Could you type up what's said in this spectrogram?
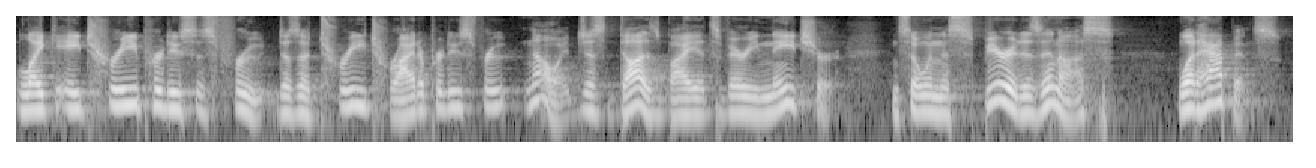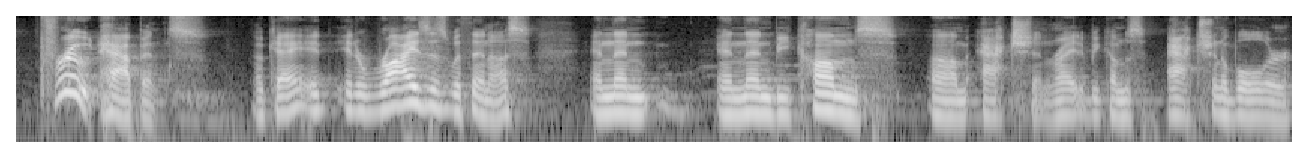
like a tree produces fruit. Does a tree try to produce fruit? No, it just does by its very nature. And so when the Spirit is in us, what happens? Fruit happens. Okay? It, it arises within us and then, and then becomes um, action, right? It becomes actionable or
